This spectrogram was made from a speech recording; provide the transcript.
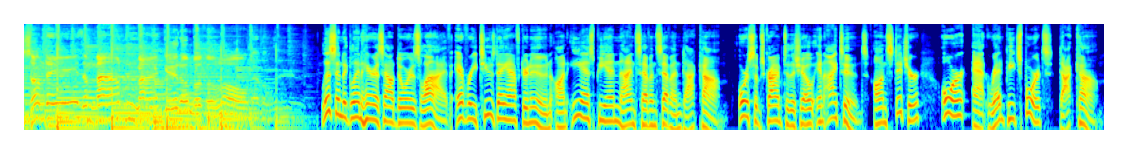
Someday the mountain might get 'em, but the law never. Listen to Glynn Harris Outdoors live every Tuesday afternoon on E ESPN977.com or subscribe to the show in iTunes, on Stitcher, or at redpeachsports.com.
